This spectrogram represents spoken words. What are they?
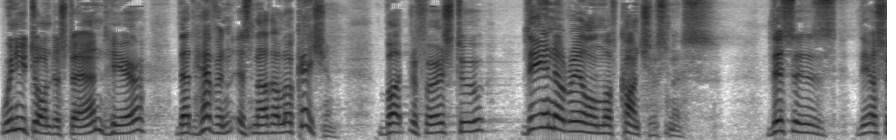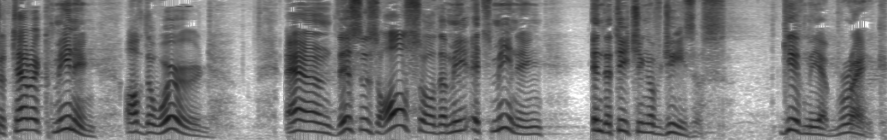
We need to understand here that heaven is not a location, but refers to the inner realm of consciousness. This is the esoteric meaning of the word. And this is also the, its meaning in the teaching of Jesus. Give me a break.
